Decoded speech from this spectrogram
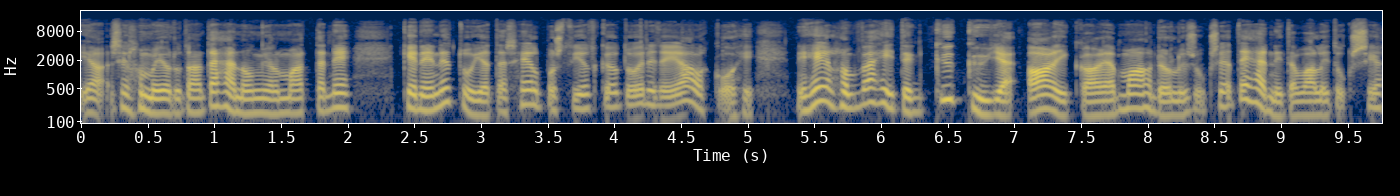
Ja silloin me joudutaan tähän ongelmaan, että ne, kenen etuja tässä helposti, jotka joutuu eniten jalkoihin, niin heillä on vähiten kykyjä, aikaa ja mahdollisuuksia tehdä niitä valituksia.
